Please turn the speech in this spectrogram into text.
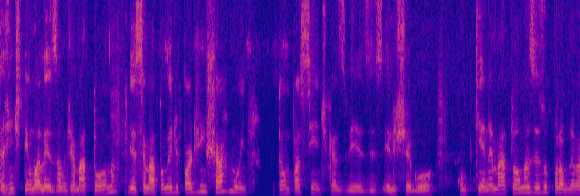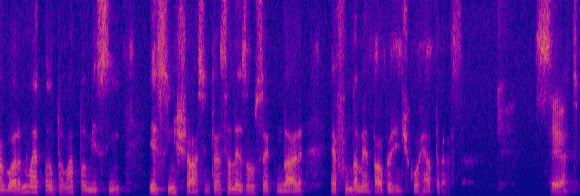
a gente tem uma lesão de hematoma, e esse hematoma ele pode inchar muito. Então, um paciente que às vezes ele chegou com pequeno hematoma, às vezes o problema agora não é tanto o hematoma, e sim esse inchaço. Então, essa lesão secundária é fundamental para a gente correr atrás. Certo.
